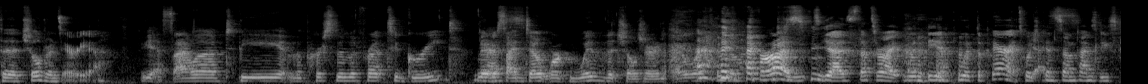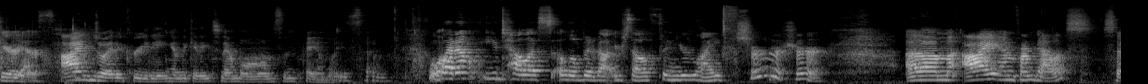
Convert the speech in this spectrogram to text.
the children's area. Yes, I love to be the person in the front to greet. Notice Yes. I don't work with the children. I work in the front. yes, that's right. With the with the parents, which can sometimes be scarier. Yes. I enjoy the greeting and the getting to know moms and families. So Well, why don't you tell us a little bit about yourself and your life? Sure, sure. Um, I am from Dallas, so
